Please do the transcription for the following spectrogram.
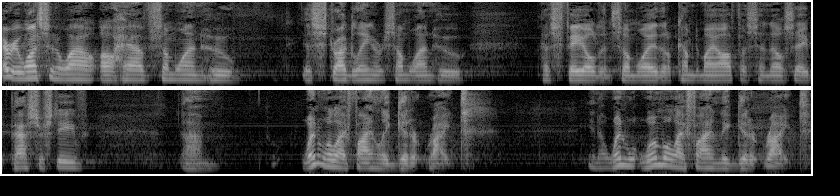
Every once in a while, I'll have someone who is struggling or someone who has failed in some way that'll come to my office and they'll say, Pastor Steve, um, when will I finally get it right? You know, when, when will I finally get it right?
